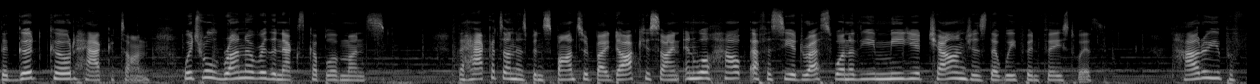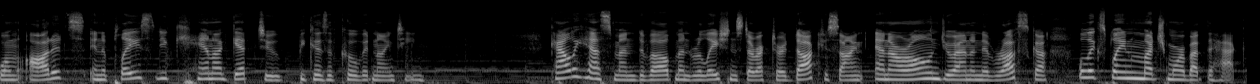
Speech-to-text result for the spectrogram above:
the Good Code Hackathon, which will run over the next couple of months. The hackathon has been sponsored by DocuSign and will help FSC address one of the immediate challenges that we've been faced with. How do you perform audits in a place you cannot get to because of COVID 19? Caly Heasman, Development Relations Director at DocuSign, and our own Joanna Nowakowska will explain much more about the hack.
